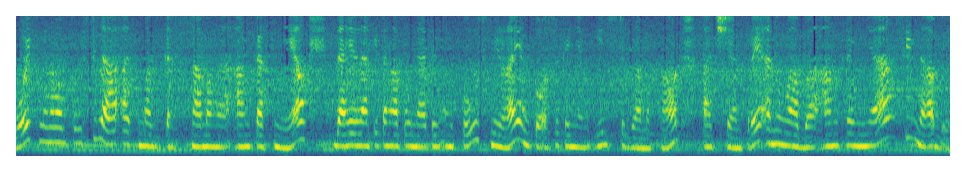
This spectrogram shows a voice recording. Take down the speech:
work na naman po sila at magkasama nga ang Kathniel dahil nakita nga po natin ang post ni Ryan ko sa kanyang Instagram account at syempre ano nga ba ang kanyang sinabi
